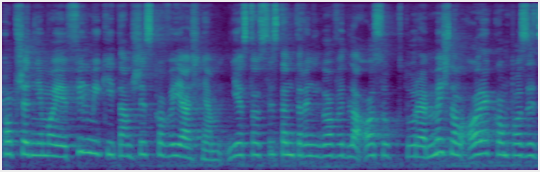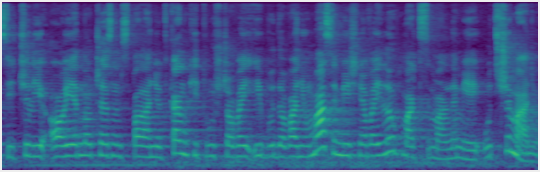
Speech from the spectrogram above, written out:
poprzednie moje filmiki, tam wszystko wyjaśniam. Jest to system treningowy dla osób, które myślą o rekompozycji, czyli o jednoczesnym spalaniu tkanki tłuszczowej i budowaniu masy mięśniowej lub maksymalnym jej utrzymaniu.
